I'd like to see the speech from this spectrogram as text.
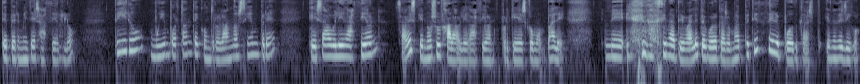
te permites hacerlo, pero muy importante controlando siempre esa obligación, ¿sabes? Que no surja la obligación, porque es como, vale, me, imagínate, ¿vale? Te pongo el caso, me apetece hacer el podcast. Y entonces digo,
